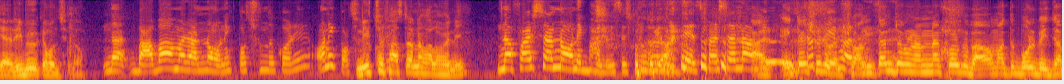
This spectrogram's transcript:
ইয়া রিভিউ কেমন ছিল? না বাবা আমার রান্না অনেক পছন্দ করে অনেক পছন্দ নিশ্চয়ই ফার্স্ট রান্না ভালো হয়নি? না ফার্স্ট রান্না অনেক ভালো হয়েছে টু বি অনেস্ট ফার্স্ট রান্না আর এটা শুধু সন্তান যখন রান্না করবে বাবা মা তো বলবেই যা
